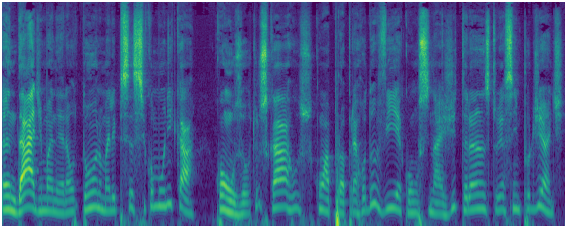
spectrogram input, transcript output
andar de maneira autônoma, ele precisa se comunicar com os outros carros, com a própria rodovia, com os sinais de trânsito e assim por diante.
